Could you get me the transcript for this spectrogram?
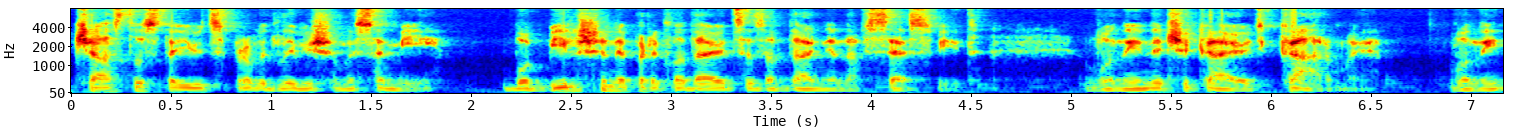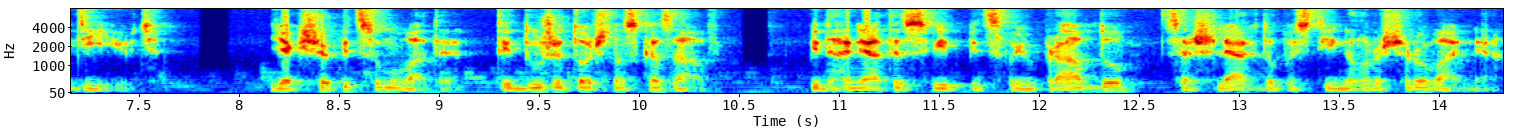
часто стають справедливішими самі, бо більше не перекладаються завдання на всесвіт. Вони не чекають карми, вони діють. Якщо підсумувати, ти дуже точно сказав: підганяти світ під свою правду це шлях до постійного розчарування.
